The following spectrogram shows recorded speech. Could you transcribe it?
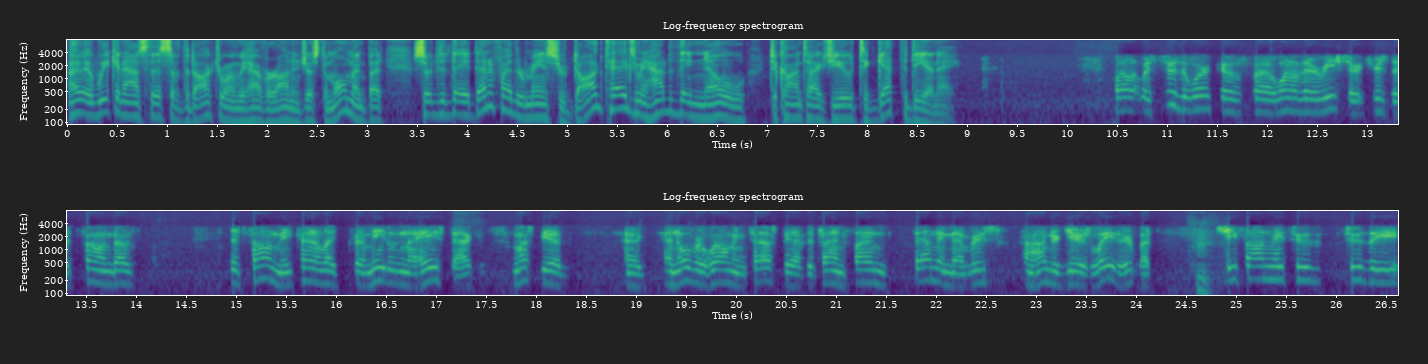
I mean, we can ask this of the doctor when we have her on in just a moment. But so did they identify the remains through dog tags? I mean, how did they know to contact you to get the DNA? Well, it was through the work of uh, one of their researchers that found out that found me, kind of like a needle in a haystack. It must be a, a an overwhelming task they have to try and find family members a hundred years later. But she found me through through the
